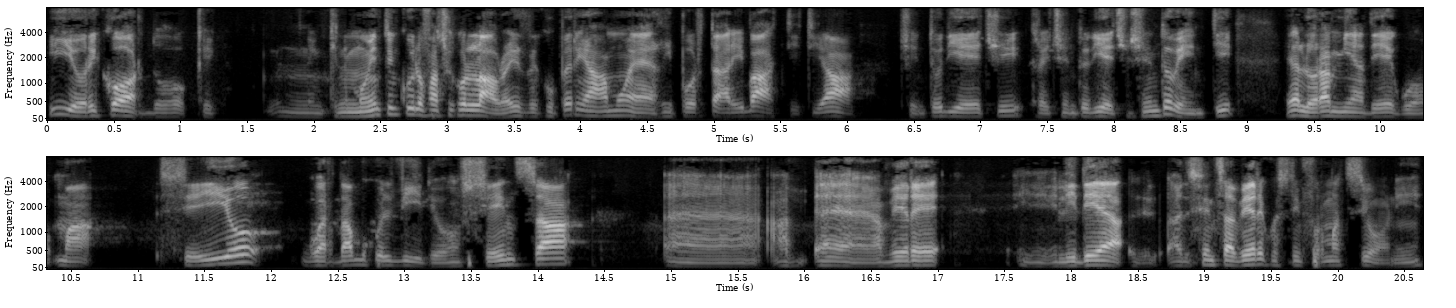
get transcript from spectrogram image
io ricordo che, che nel momento in cui lo faccio con Laura, il recuperiamo è riportare i battiti a 110, tra i 110 e i 120 e allora mi adeguo. Ma se io guardavo quel video senza eh, eh, avere eh, l'idea, eh, senza avere queste informazioni,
